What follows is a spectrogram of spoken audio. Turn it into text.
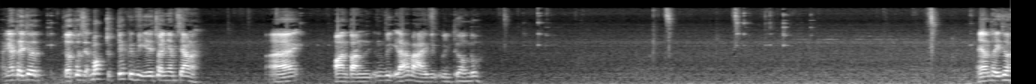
Anh em thấy chưa? Giờ tôi sẽ bóc trực tiếp cái vị cho anh em xem này. Đấy, hoàn toàn những vị lá bài, vị bình thường thôi. Anh em thấy chưa?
